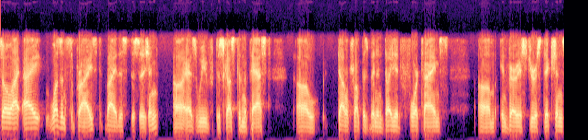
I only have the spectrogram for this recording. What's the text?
so I, I wasn't surprised by this decision. Uh, as we've discussed in the past, uh, Donald Trump has been indicted four times um, in various jurisdictions,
